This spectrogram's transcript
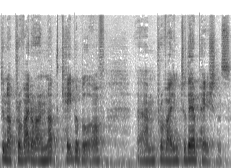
do not provide or are not capable of um, providing to their patients.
